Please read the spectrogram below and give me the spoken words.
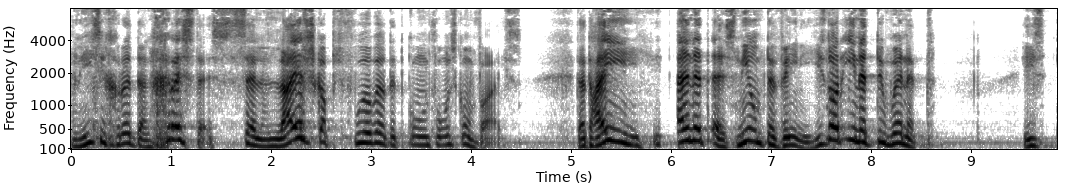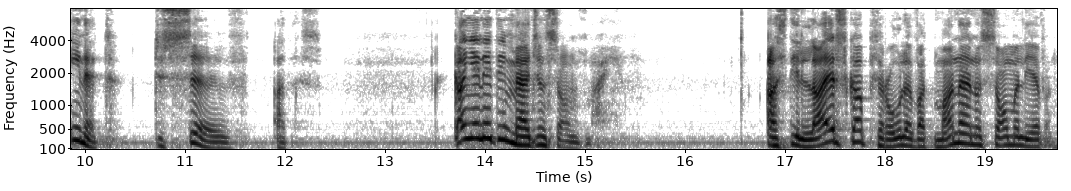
En hier is die groot ding, Christus se leierskapsvoorbeeld het kom vir ons kom wys dat hy in dit is, nie om te wen nie. He's not in it to win it. He's in it to serve others. Kan jy net imagine saam met my? As die leierskapsrolle wat manne in ons samelewing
